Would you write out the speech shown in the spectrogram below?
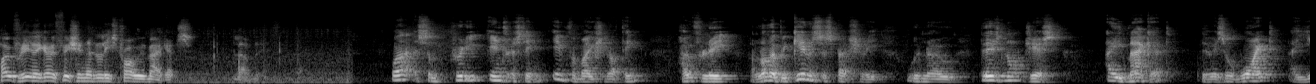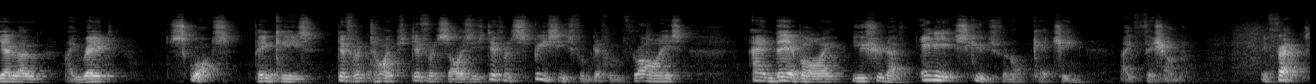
hopefully they go fishing and at least try with maggots. Lovely. Well, that's some pretty interesting information, I think. Hopefully, a lot of beginners especially will know there's not just a maggot, there is a white, a yellow, a red, squats, pinkies, different types, different sizes, different species from different flies, and thereby you should have any excuse for not catching a fish on them. In fact,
